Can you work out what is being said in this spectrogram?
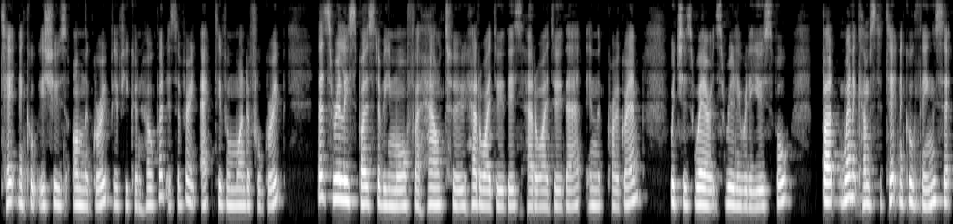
technical issues on the group if you can help it. It's a very active and wonderful group. That's really supposed to be more for how to, how do I do this, how do I do that in the program, which is where it's really, really useful. But when it comes to technical things, that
